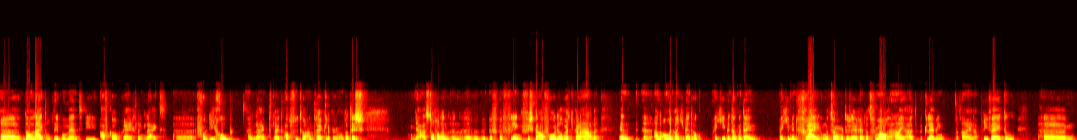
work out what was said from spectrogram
Uh, dan lijkt op dit moment die afkoopregeling lijkt, uh, voor die groep lijkt, lijkt absoluut wel aantrekkelijker. Want dat is, ja, is toch wel een, een, een, flink fiscaal voordeel wat je kan halen. En uh, aan de andere kant, je bent ook, weet je, je bent ook meteen weet je, je bent vrij, om het zo maar te zeggen. Dat vermogen haal je uit de beklemming, dat haal je naar privé toe. Um,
